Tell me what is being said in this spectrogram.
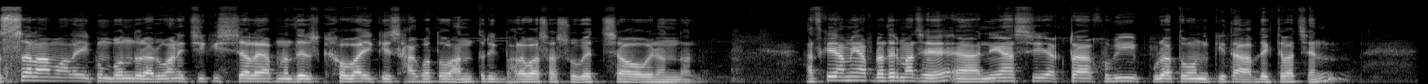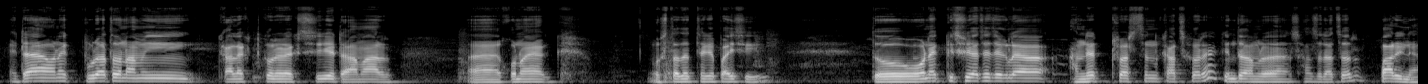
আসসালামু আলাইকুম বন্ধুরা, রুহানি চিকিৎসালয়ে আপনাদের সবাইকে স্বাগত, আন্তরিক ভালোবাসা, শুভেচ্ছা ও অভিনন্দন। আজকে আমি আপনাদের মাঝে নিয়ে আসি একটা খুবই পুরাতন কিতাব, দেখতে পাচ্ছেন? এটা অনেক পুরাতন আমি কালেক্ট করে রাখছি, এটা আমার কোনো এক ওস্তাদের থেকে পাইছি। তো অনেক কিছুই আছে যেগুলা হান্ড্রেড পার্সেন্ট কাজ করে, কিন্তু আমরা সচরাচর পারি না,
